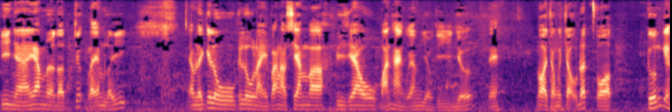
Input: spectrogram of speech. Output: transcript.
Khi nhà em à, đợt trước là em lấy em lấy cái lô cái lô này, bác nào xem à, video bán hàng của em nhiều thì nhớ. Đây, nó ở trong cái chậu đất to, tướng kia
